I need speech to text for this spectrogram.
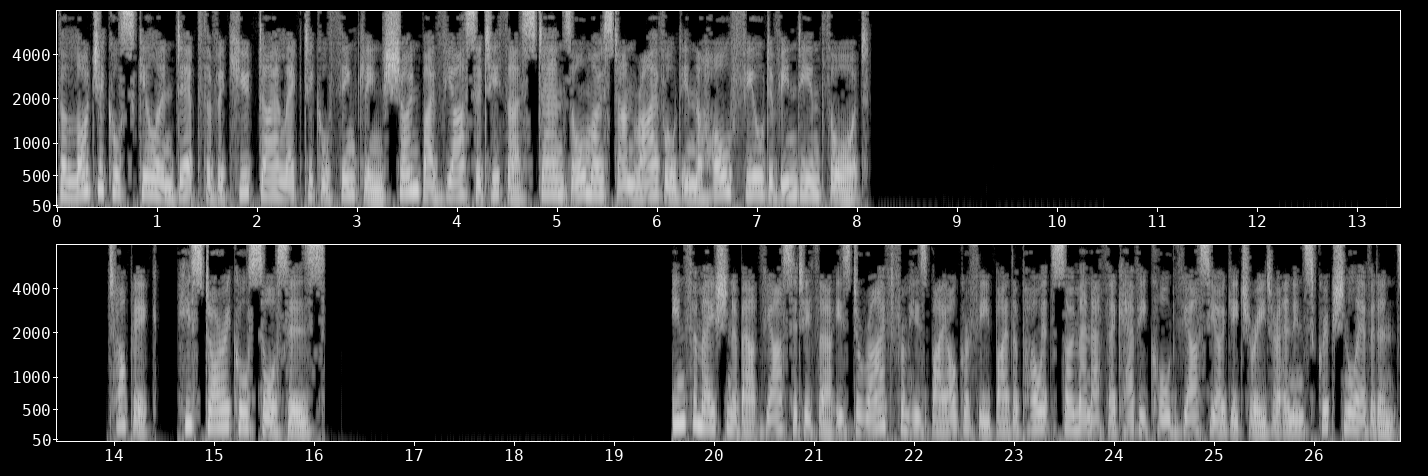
the logical skill and depth of acute dialectical thinking shown by Vyasatirtha stands almost unrivaled in the whole field of Indian thought. Topic: Historical sources. Information about Vyasatirtha is derived from his biography by the poet Somanatha Kavi called Vyasayogicharita and inscriptional evidence.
